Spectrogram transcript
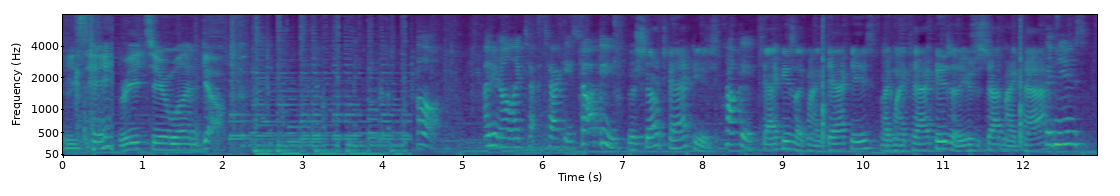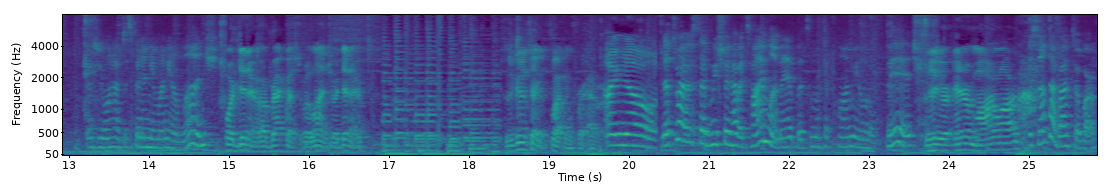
Easy. Three, two, one, go. Oh, I do not like ta Takis. Takis. They're so tackies. Takis. Tackies like my khakis, like my khakis that I use to start my cat. Good news is you won't have to spend any money on lunch. Or dinner, or breakfast, or lunch, or dinner. It's gonna take fucking forever. I know. That's why I said we should have a time limit, but someone kept calling me a little bitch. Is it your inner monologue? It's not that bad so far.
